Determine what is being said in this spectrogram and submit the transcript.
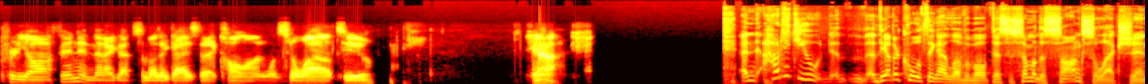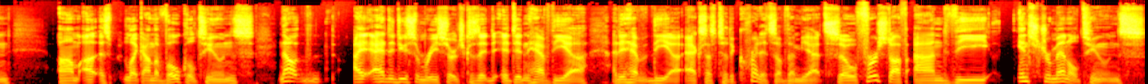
pretty often, and then I got some other guys that I call on once in a while too. Yeah. And how did you? The other cool thing I love about this is some of the song selection, um, uh, like on the vocal tunes. Now, I had to do some research because it, it didn't have the uh, I didn't have the uh, access to the credits of them yet. So first off, on the instrumental tunes,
